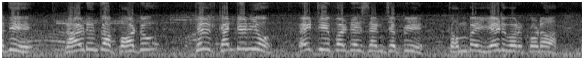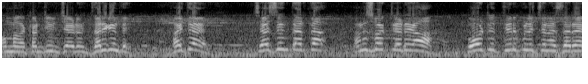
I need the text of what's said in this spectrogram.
అది రావడంతో పాటు టిల్ కంటిన్యూ ఎయిటీ డేస్ అని చెప్పి తొంభై ఏడు వరకు కూడా మమ్మల్ని కంటిన్యూ చేయడం జరిగింది. అయితే చేసిన తర్వాత అన్ఎక్స్పెక్టెడ్గా కోర్టు తీర్పులు ఇచ్చినా సరే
